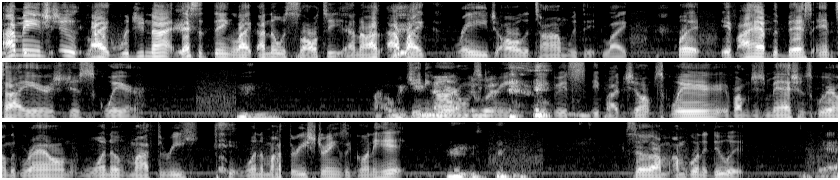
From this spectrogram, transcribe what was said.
I mean, shoot, like, would you not? That's the thing. Like, I know it's salty. I know I, I like rage all the time with it. Like, but if I have the best anti-air, it's just square would you anywhere not on do screen. it? if it's if I jump square, if I'm just mashing square on the ground, one of my three, one of my three strings are going to hit. So I'm I'm going to do it. yeah.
